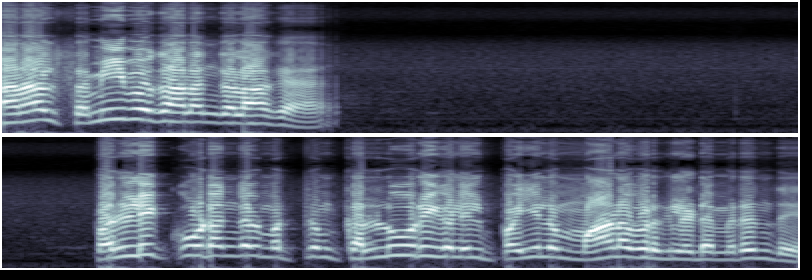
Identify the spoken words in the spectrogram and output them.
ஆனால் சமீப காலங்களாக பள்ளிக்கூடங்கள் மற்றும் கல்லூரிகளில் பயிலும் மாணவர்களிடமிருந்து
